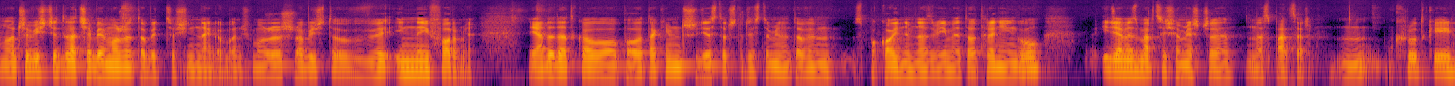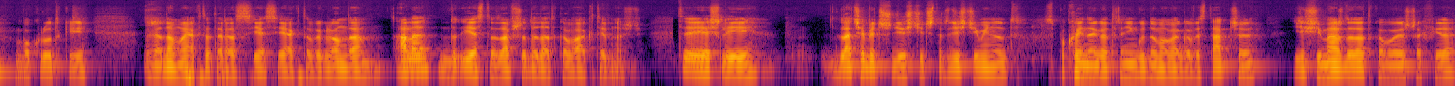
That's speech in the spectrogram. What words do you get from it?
No oczywiście dla ciebie może to być coś innego, bądź możesz robić to w innej formie. Ja dodatkowo po takim 30-40 minutowym spokojnym, nazwijmy to, treningu, idziemy z Marcysią jeszcze na spacer. Mm, krótki, bo krótki. Wiadomo, jak to teraz jest i jak to wygląda, ale jest to zawsze dodatkowa aktywność. Ty, jeśli dla ciebie 30-40 minut spokojnego treningu domowego wystarczy, jeśli masz dodatkowo jeszcze chwilę,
